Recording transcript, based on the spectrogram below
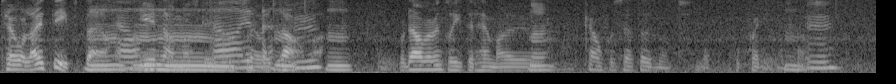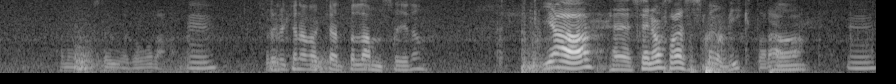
tåla ett dipp där Mm. Innan man ska Mm. liksom Ja, slå det. ett larm. Mm. Mm. Och där var vi inte riktigt hemma. Nej. Kanske sätta ut något, något projekt någonstans Mm. på någon av de stora gårdarna. Mm. Skulle det kunna vara aktuellt på lammsidan? Ja, eh, sen ofta är det så små vikter där. Ja. Mm.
